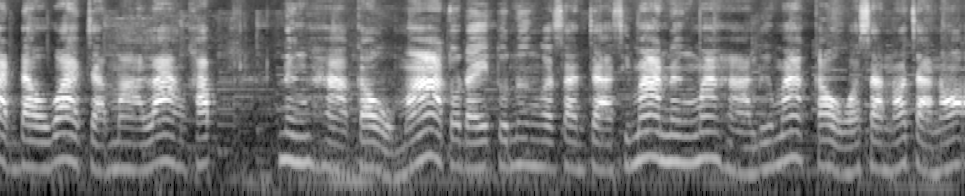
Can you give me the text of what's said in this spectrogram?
าดเดาว่าจะมาล่างครับหนึ่งหาเก่ามาตัวใดตัวหนึ่งว่าสันจ่าสิมาหนึ่งมาหาหรือมาเก่าว่าสันเนาะจ้าเนาะ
